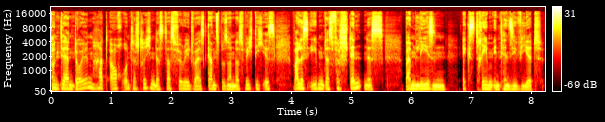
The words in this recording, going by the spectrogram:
Und Dan Doyen hat auch unterstrichen, dass das für Readwise ganz besonders wichtig ist, weil es eben das Verständnis beim Lesen extrem intensiviert,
